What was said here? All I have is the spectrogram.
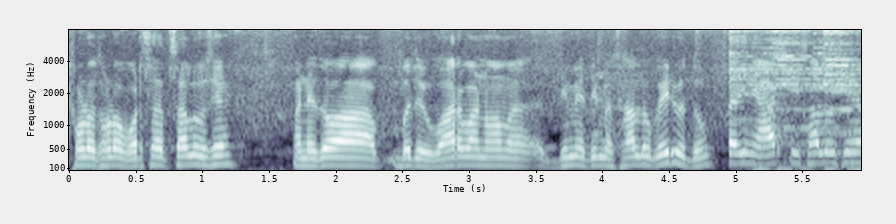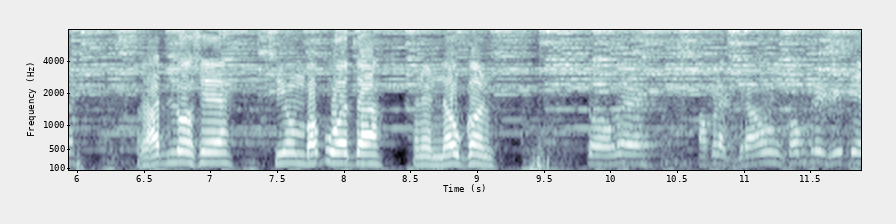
થોડો થોડો વરસાદ ચાલુ છે. અને તો આ બધું વારવાનું આમાં ધીમે ધીમે ચાલુ કર્યું હતું. એની આરતી ચાલુ છે. રાજલો છે, શિવમ બાપુ હતા અને નવગણ. તો હવે આપણે ગ્રાઉન્ડ કમ્પ્લીટ રીતે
